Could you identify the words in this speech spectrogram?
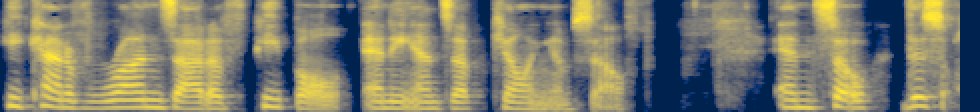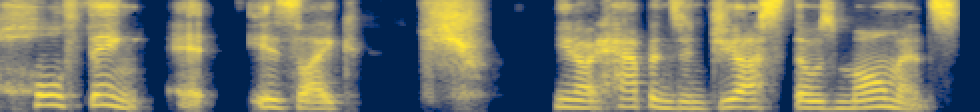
he kind of runs out of people and he ends up killing himself. And so this whole thing it is like, you know, it happens in just those moments.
